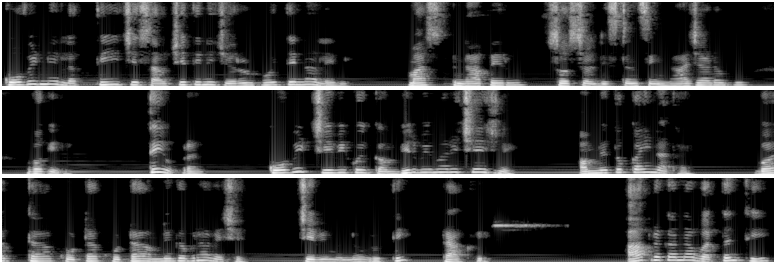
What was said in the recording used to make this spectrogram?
કોવિડને લગતી જે સાવચેતીની જરૂર હોય તે ન લેવી માસ્ક ના પહેરવું સોશિયલ ડિસ્ટન્સિંગ ના જાળવવું વગેરે. તે ઉપરાંત કોવિડ જેવી કોઈ ગંભીર બીમારી છે જ નહીં. અમને તો કંઈ ના થાય. બધા ખોટા ખોટા અમને ગભરાવે છે, જેવી મનોવૃત્તિ રાખવી. આ પ્રકારના વર્તનથી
